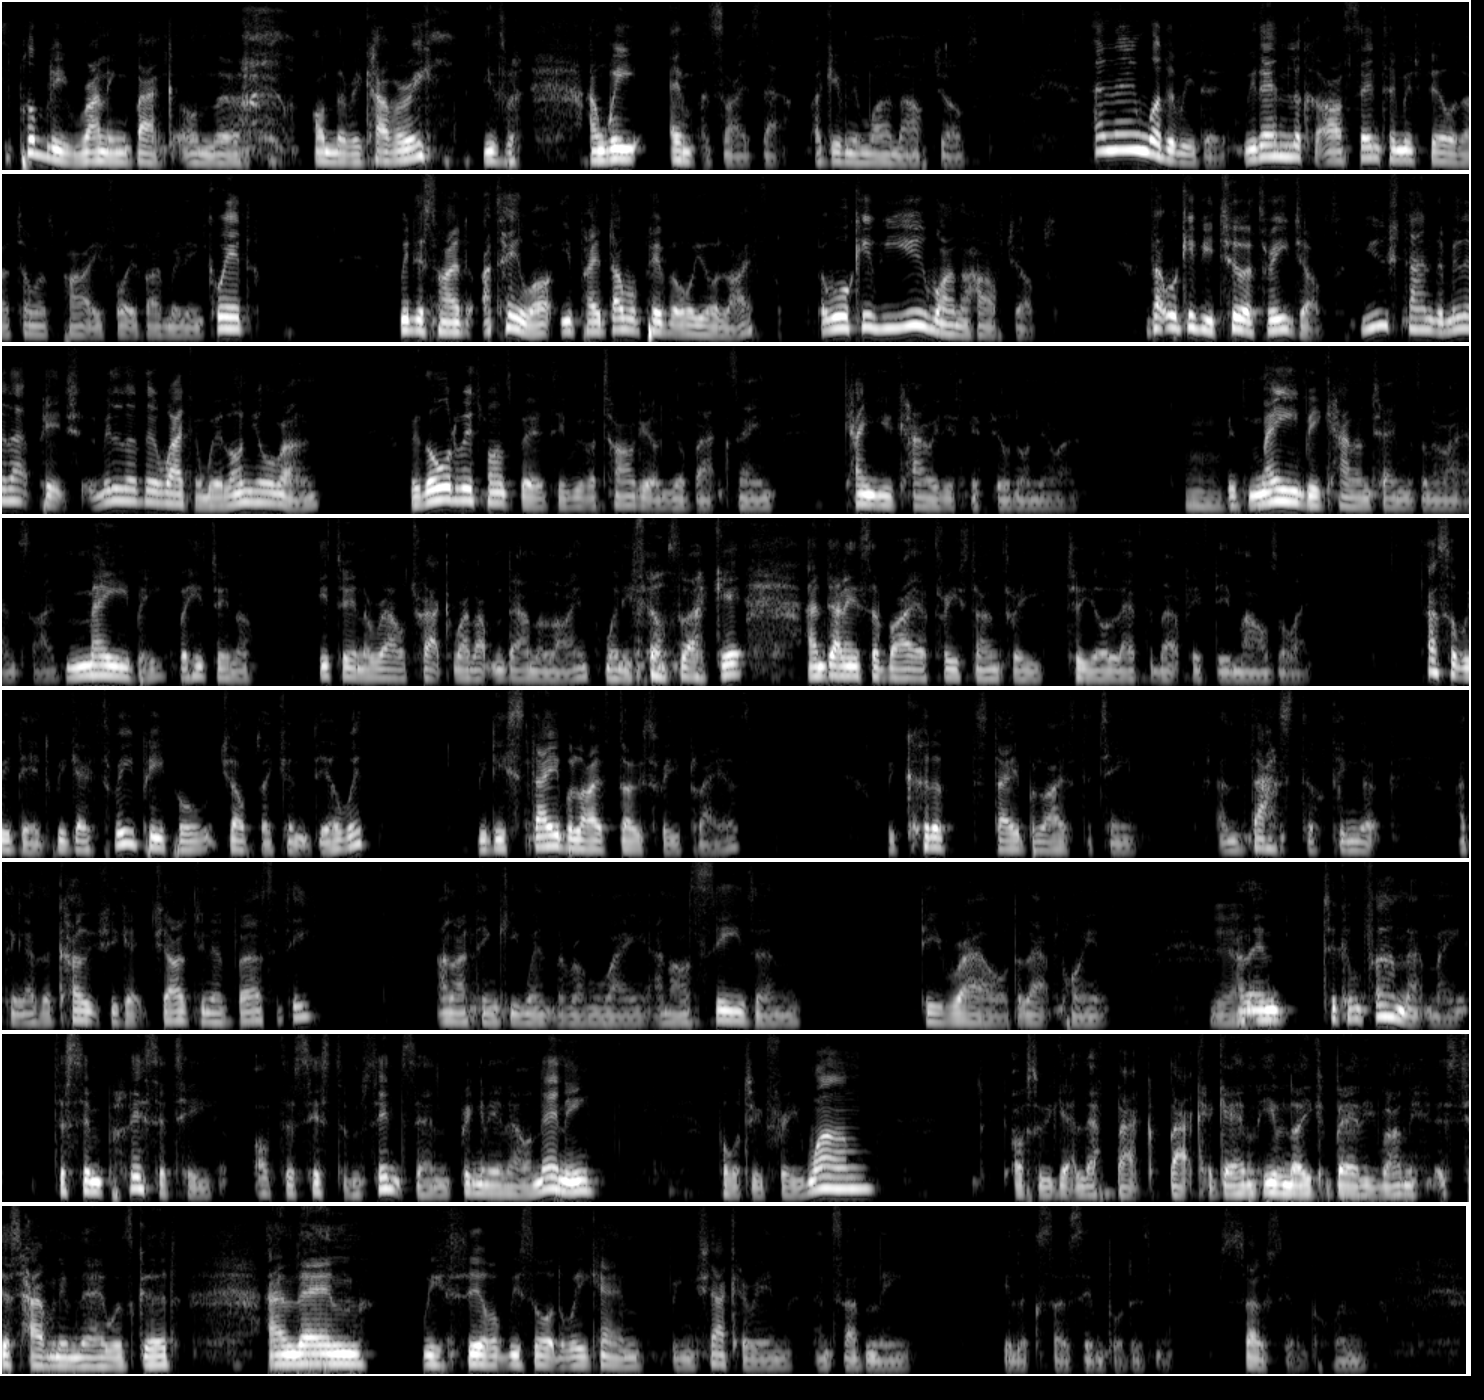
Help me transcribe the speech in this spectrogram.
he's probably running back on the on the recovery. He's and we emphasize that by giving him one and a half jobs. And then what do we do? We then look at our centre midfielder, Thomas Partey, 45 million quid. We decide, I tell you what, you pay double pivot all your life, but we'll give you one and a half jobs. In fact, we'll give you two or three jobs. You stand in the middle of that pitch, in the middle of the wagon wheel on your own, with all the responsibility, with a target on your back saying, Can you carry this midfield on your own? mm. with maybe Callum Chambers on the right hand side, maybe, but he's doing a He's doing a rail track run up and down the line when he feels like it. And Danny Ceballos, three stone three to your left, about 15 miles away. That's what we did. We gave three people jobs they couldn't deal with. We destabilized those three players. We could have stabilized the team. And that's the thing that I think as a coach, you get judged in adversity. And I think he went the wrong way. And our season derailed at that point. Yeah. And then to confirm that, mate, the simplicity of the system since then, bringing in Elneny, 4 2 3 1. Obviously, we get a left back back again, even though he could barely run. It's just having him there was good. And then we saw we saw at the weekend bring Xhaka in, and suddenly it looks so simple, doesn't it? So simple. And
